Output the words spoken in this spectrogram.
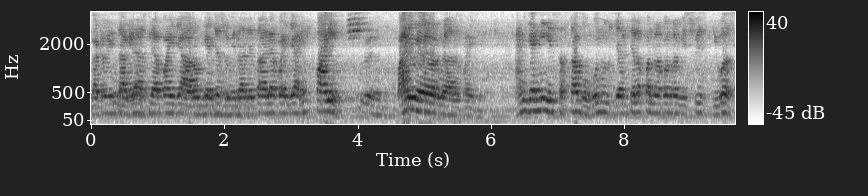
गटरी चांगल्या असल्या पाहिजे आरोग्याच्या सुविधा देता आल्या पाहिजे आणि पाणी. पाणी वेळेवर मिळालं पाहिजे. आणि ज्यांनी ही सत्ता भोगून जनतेला पंधरा पंधरा वीस वीस दिवस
